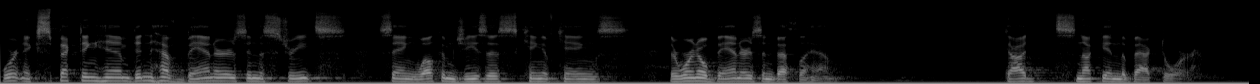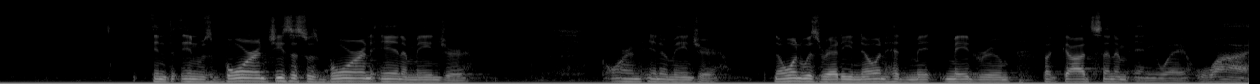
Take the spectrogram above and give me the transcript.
weren't expecting Him, didn't have banners in the streets saying, Welcome, Jesus, King of Kings. There were no banners in Bethlehem. God snuck in the back door and, and was born, Jesus was born in a manger. Born in a manger. No one was ready, no one had made room, but God sent him anyway. Why?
